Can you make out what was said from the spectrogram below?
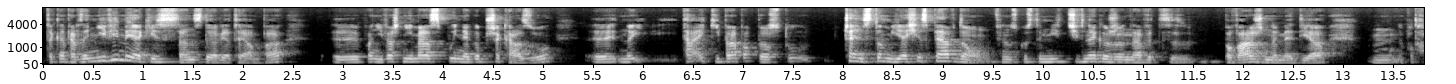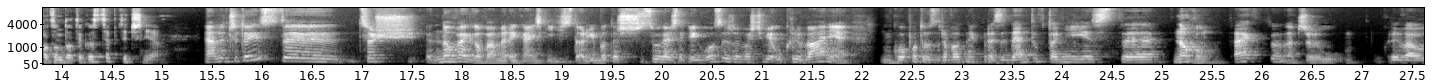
Tak naprawdę nie wiemy, jaki jest stan zdrowia Trumpa, ponieważ nie ma spójnego przekazu. No i ta ekipa po prostu często mija się z prawdą. W związku z tym nic dziwnego, że nawet poważne media mm, podchodzą do tego sceptycznie. Ale czy to jest e, coś nowego w amerykańskiej historii? Bo też słychać takie głosy, że właściwie ukrywanie kłopotów zdrowotnych prezydentów to nie jest e, nową, tak? To znaczy ukrywał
